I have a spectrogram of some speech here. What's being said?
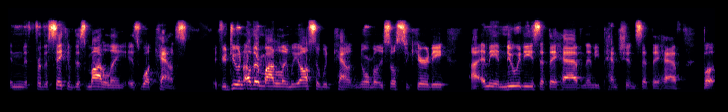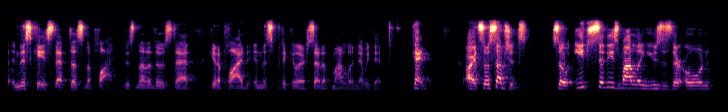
in, for the sake of this modeling, is what counts If you're doing other modeling, we also would count normally Social Security, uh, any annuities that they have, and any pensions that they have. But in this case, that doesn't apply. There's none of those that get applied in this particular set of modeling that we did. Okay. All right. So assumptions. So each city's modeling uses their own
